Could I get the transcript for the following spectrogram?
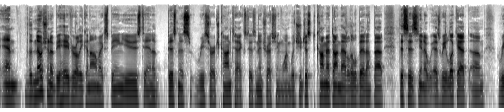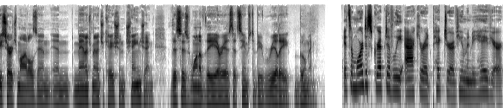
And the notion of behavioral economics being used in a business research context is an interesting one. Would you just comment on that a little bit about this is you know as we look at um, research models in, in management education changing this is one of the areas that seems to be really booming. It's a more descriptively accurate picture of human behavior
